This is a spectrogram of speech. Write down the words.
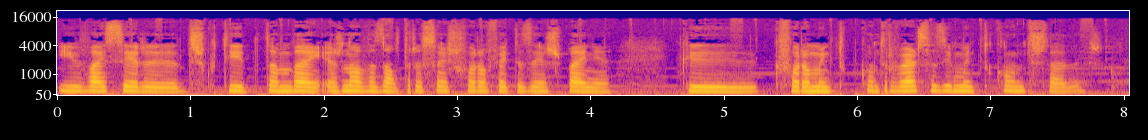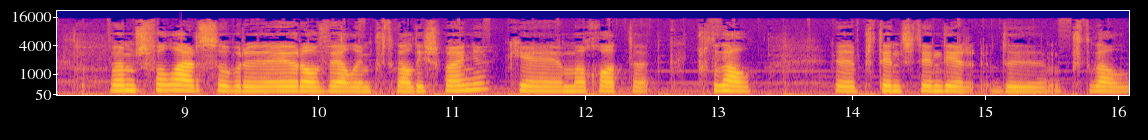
e vai ser eh, discutido também as novas alterações que foram feitas em Espanha, que, que foram muito controversas e muito contestadas. Vamos falar sobre a Eurovela em Portugal e Espanha, que é uma rota que Portugal eh, pretende estender de Portugal,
